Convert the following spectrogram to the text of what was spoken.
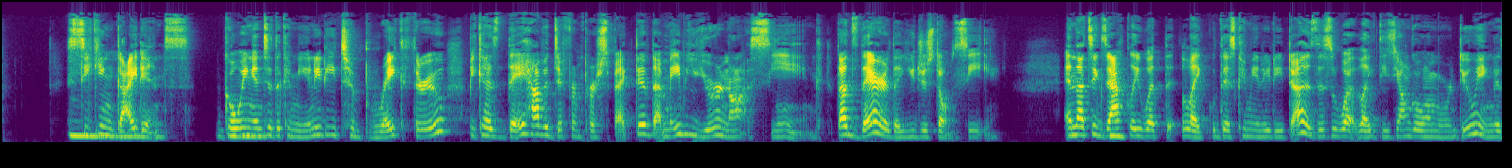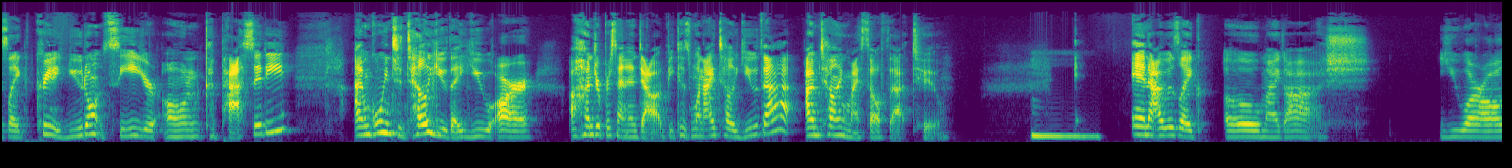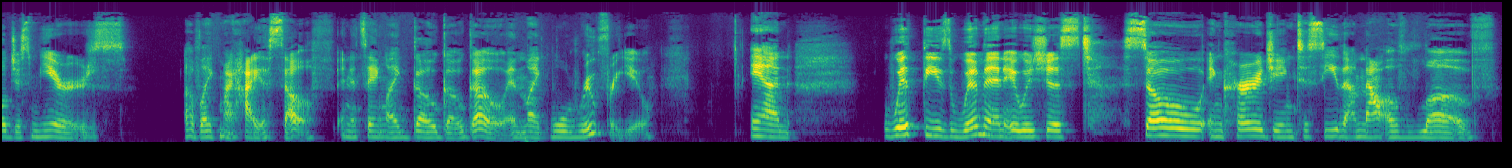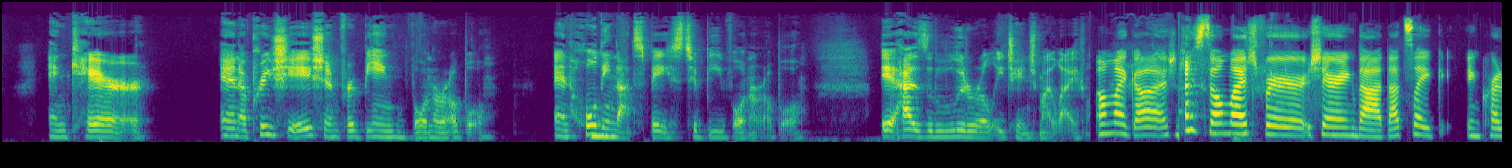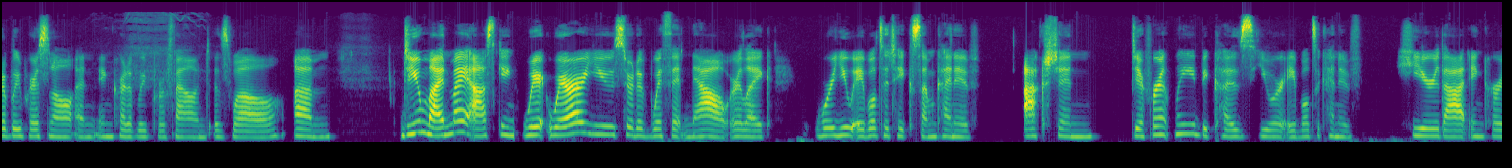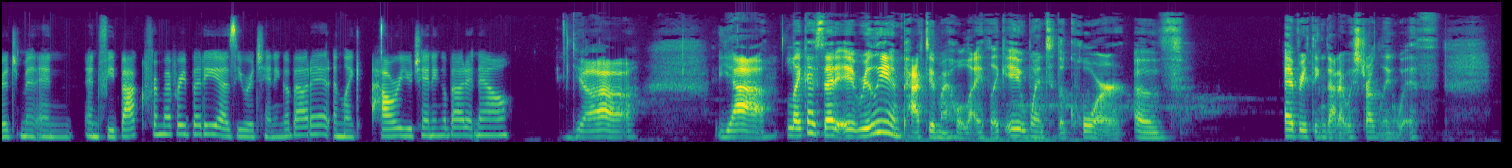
seeking mm-hmm. guidance, going mm-hmm. into the community to break through because they have a different perspective that maybe you're not seeing. That's there that you just don't see and that's mm-hmm. exactly what the, like this community does. This is what like these younger women were doing is like creating you don't see your own capacity. I'm going to tell you that you are 100% endowed because when i tell you that i'm telling myself that too. Mm. and i was like oh my gosh you are all just mirrors of like my highest self. And it's saying like go go go and like we'll root for you. And with these women, it was just so encouraging to see the amount of love and care and appreciation for being vulnerable and holding mm. that space to be vulnerable. It has literally changed my life. Oh my gosh. Thank you so much for sharing that. That's like incredibly personal and incredibly profound as well. Um do you mind my asking where where are you sort of with it now or like were you able to take some kind of action differently because you were able to kind of hear that encouragement and and feedback from everybody as you were chanting about it? And like how are you chanting about it now? Yeah. Yeah. Like i said it really impacted my whole life. Like it went to the core of everything that i was struggling with.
